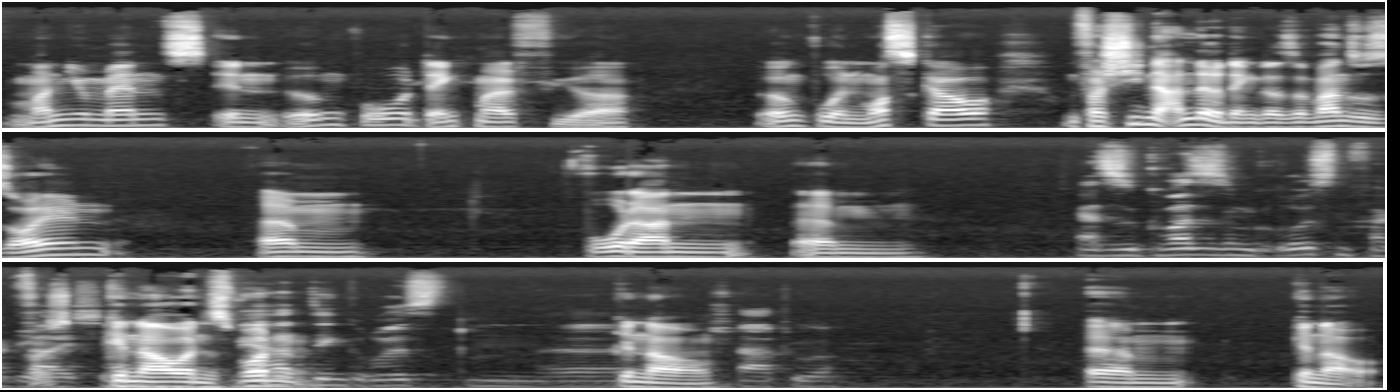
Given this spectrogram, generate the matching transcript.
Monuments in irgendwo, Denkmal für irgendwo in Moskau und verschiedene andere Denkmäler. Also waren so Säulen, ähm, wo dann, ähm, Also quasi so ein Größenvergleich. ja. genau, und es Wer wurden, hat den größten äh, Genau. Statue? ähm, genau.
